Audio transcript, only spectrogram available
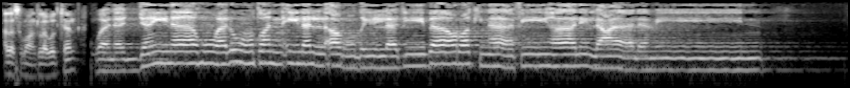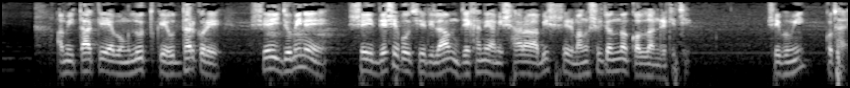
আল্লাহ তাআলা ওয়া লূতান ইলাল আরদি আল্লাতী বারাকনা লিল আলামিন আমি তাকে এবং লুতকে উদ্ধার করে সেই জমিনে সেই দেশে পৌঁছিয়ে দিলাম যেখানে আমি সারা বিশ্বের মানুষের জন্য কল্যাণ রেখেছি। সেই ভূমি কোথায়?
